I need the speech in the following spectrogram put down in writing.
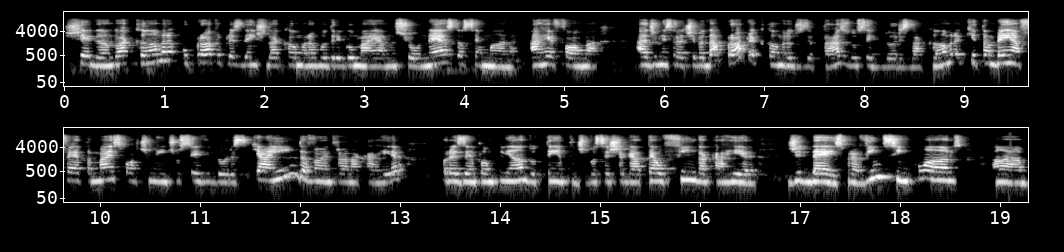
chegando à Câmara, o próprio presidente da Câmara, Rodrigo Maia, anunciou nesta semana a reforma administrativa da própria Câmara dos Deputados, dos servidores da Câmara, que também afeta mais fortemente os servidores que ainda vão entrar na carreira, por exemplo, ampliando o tempo de você chegar até o fim da carreira de 10 para 25 anos, ah,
